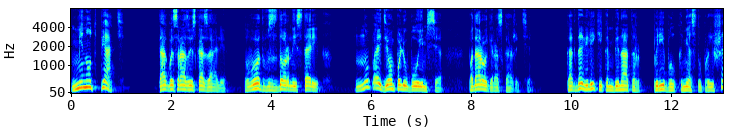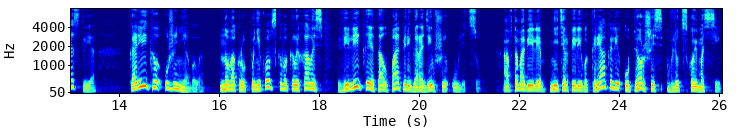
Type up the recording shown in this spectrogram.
Минут пять. Так бы сразу и сказали. Вот вздорный старик. Ну, пойдем полюбуемся. По дороге расскажете. Когда великий комбинатор прибыл к месту происшествия, Корейка уже не было, но вокруг Паниковского колыхалась великая толпа, перегородившая улицу. Автомобили нетерпеливо крякали, упершись в людской массив.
